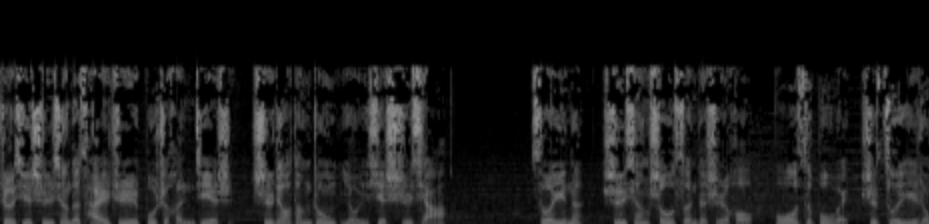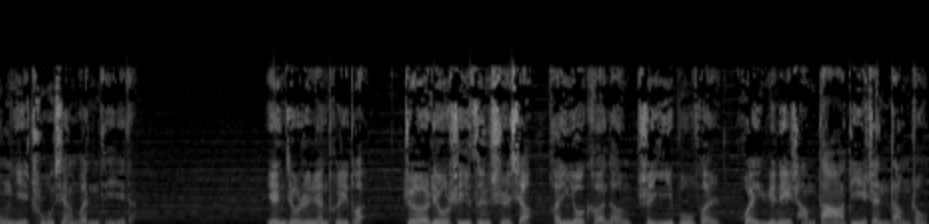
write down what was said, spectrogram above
这些石像的材质不是很结实，石料当中有一些石匣，所以呢，石像受损的时候，脖子部位是最容易出现问题的。研究人员推断，这六十一尊石像很有可能是一部分毁于那场大地震当中，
